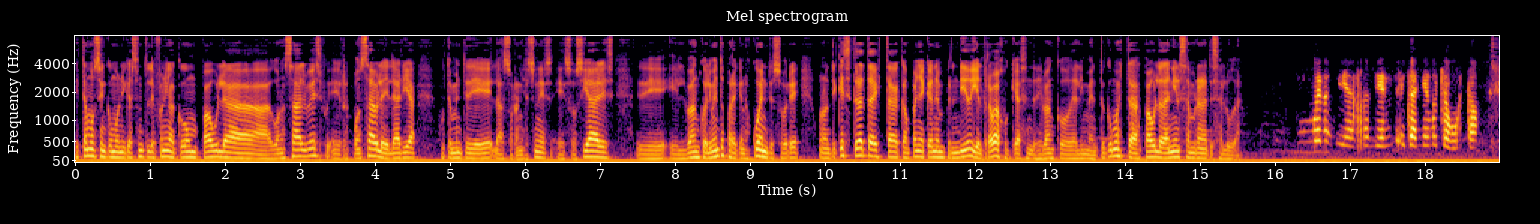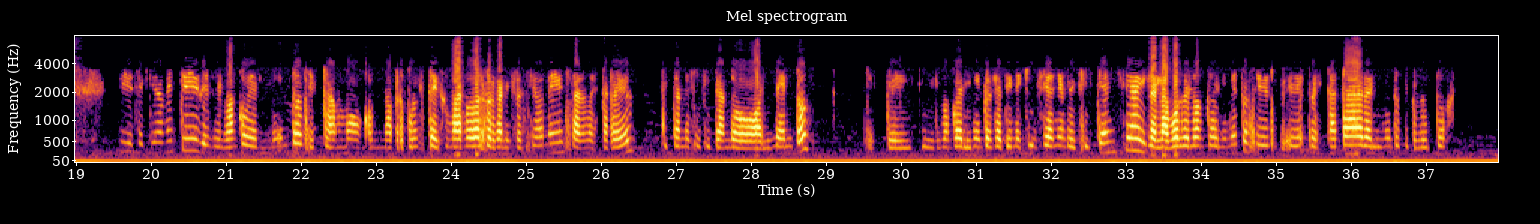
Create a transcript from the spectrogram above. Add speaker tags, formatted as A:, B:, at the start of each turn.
A: Estamos en comunicación telefónica con Paula González, eh, responsable del área justamente de las organizaciones eh, sociales del Banco de Alimentos, para que nos cuente sobre bueno, de qué se trata esta campaña que han emprendido y el trabajo que hacen desde el Banco de Alimentos. ¿Cómo estás, Paula? Daniel Zambrana te saluda.
B: Buenos días, Daniel. Daniel, mucho gusto. Sí, efectivamente, desde el Banco de Alimentos estamos con una propuesta de sumar nuevas organizaciones a nuestra red que están necesitando alimentos este, el Banco de Alimentos ya tiene 15 años de existencia y la labor del Banco de Alimentos es eh, rescatar alimentos y productos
